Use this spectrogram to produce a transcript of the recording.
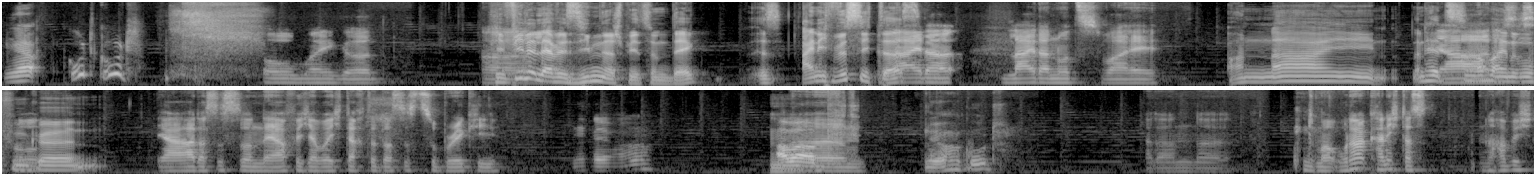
Ja, gut, gut. Oh mein Gott. Wie viele Level 7er spielst du im Deck? Ist, eigentlich wüsste ich das. Leider, leider nur zwei. Oh nein. Dann hättest Ja, du noch einen rufen so- können. Ja, das ist so nervig, aber ich dachte, das ist zu bricky. Ja. Aber, Ähm, ja, gut. ja, dann, äh, warte mal, oder kann ich das. Habe ich.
